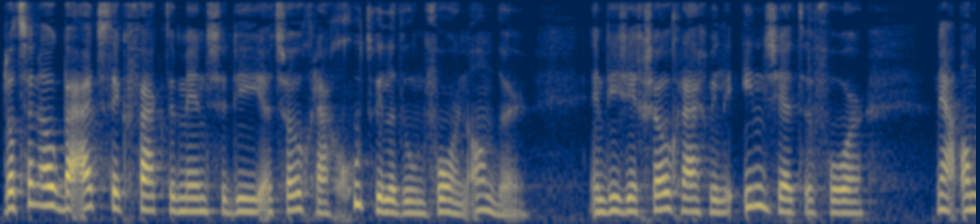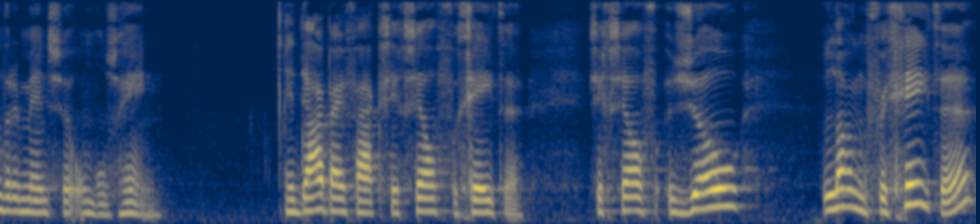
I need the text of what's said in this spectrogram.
dat zijn ook bij uitstek vaak de mensen die het zo graag goed willen doen voor een ander. En die zich zo graag willen inzetten voor nou, andere mensen om ons heen. En daarbij vaak zichzelf vergeten. Zichzelf zo lang vergeten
